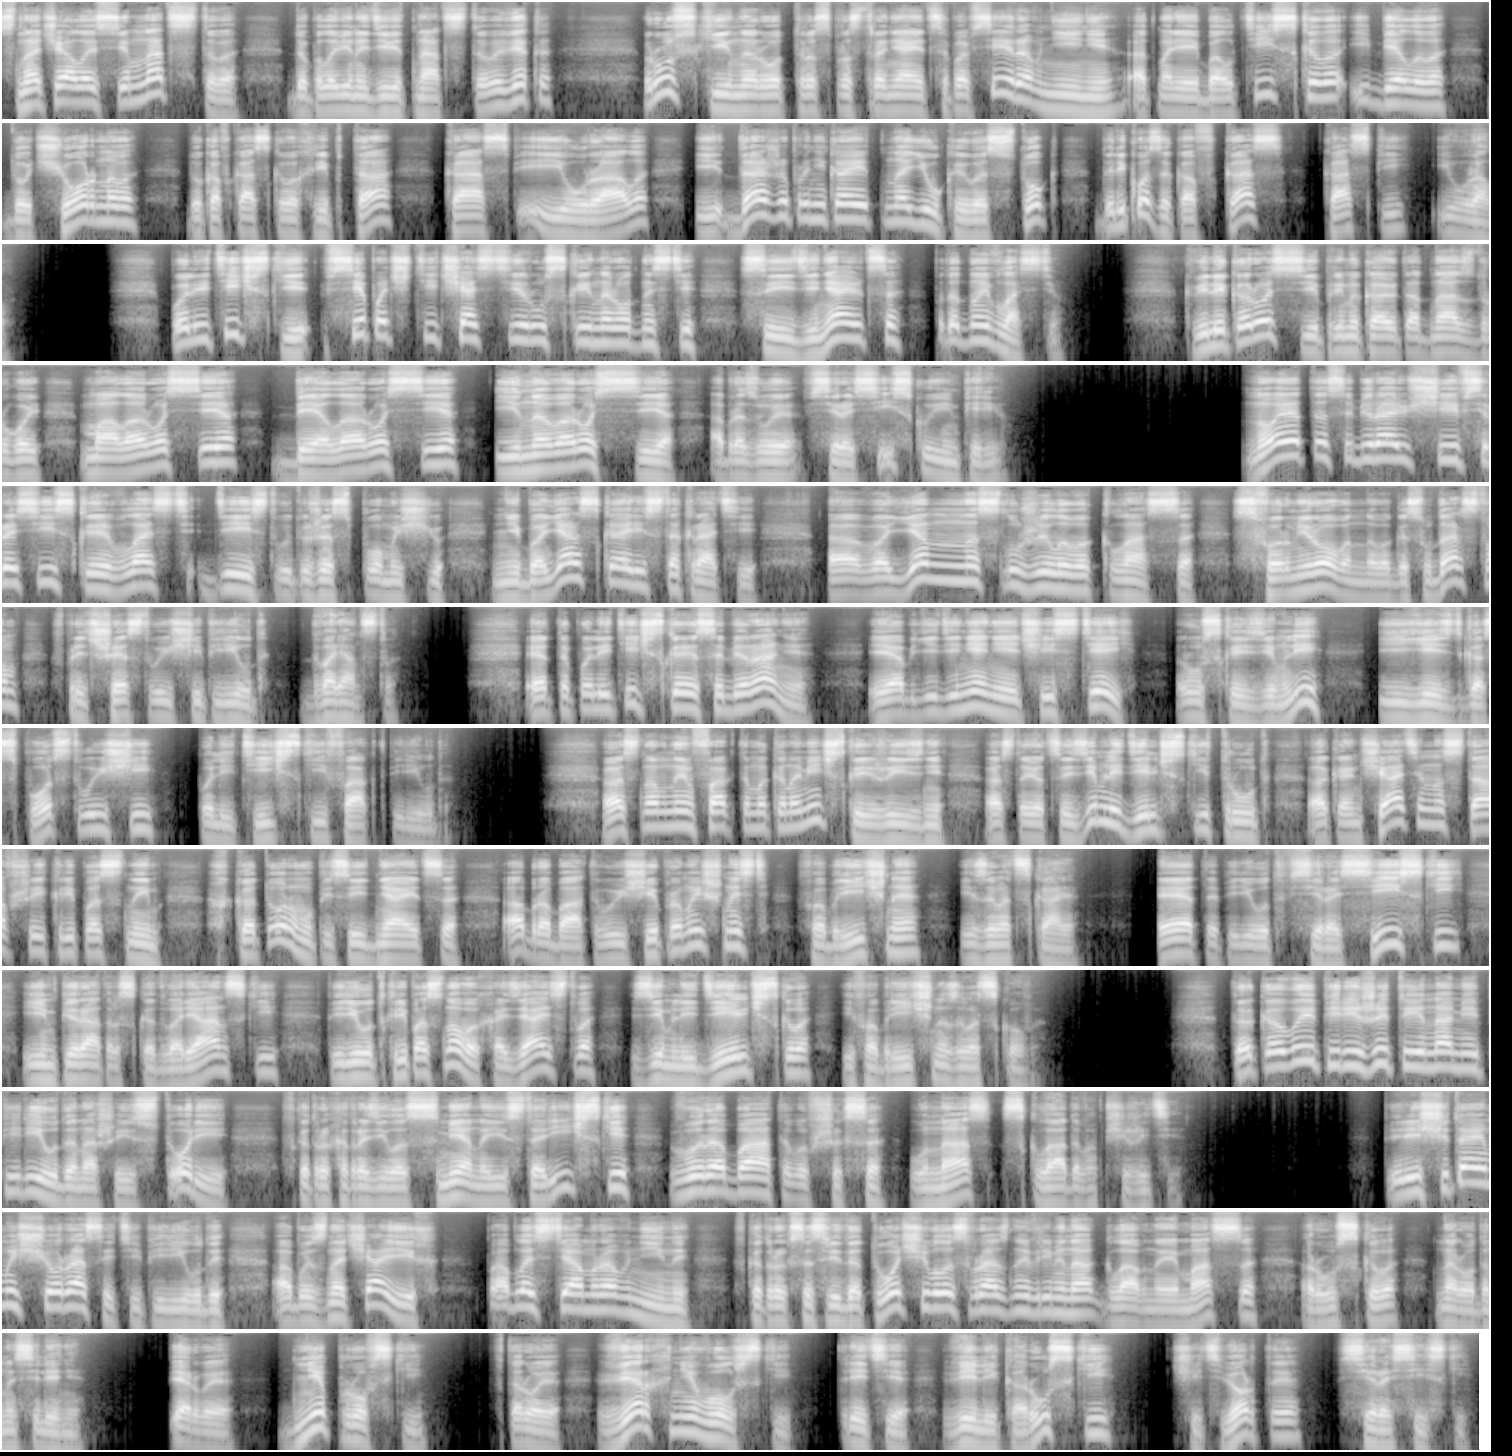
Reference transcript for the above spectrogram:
С начала XVII до половины XIX века русский народ распространяется по всей равнине от морей Балтийского и Белого до Черного, до Кавказского хребта, Каспия и Урала, и даже проникает на юг и восток, далеко за Кавказ, Каспий и Урал. Политически все почти части русской народности соединяются под одной властью. К Великороссии примыкают одна с другой Малороссия, Белороссия и Новороссия, образуя Всероссийскую империю. Но эта собирающая всероссийская власть действует уже с помощью не боярской аристократии, а военно-служилого класса, сформированного государством в предшествующий период дворянства. Это политическое собирание и объединение частей – русской земли и есть господствующий политический факт периода. Основным фактом экономической жизни остается земледельческий труд, окончательно ставший крепостным, к которому присоединяется обрабатывающая промышленность, фабричная и заводская. Это период всероссийский и императорско-дворянский, период крепостного хозяйства, земледельческого и фабрично-заводского. Таковы пережитые нами периоды нашей истории, в которых отразилась смена исторически вырабатывавшихся у нас складов общежития. Пересчитаем еще раз эти периоды, обозначая их по областям равнины, в которых сосредоточивалась в разные времена главная масса русского народонаселения. Первое – Днепровский, второе – Верхневолжский, третье – Великорусский, четвертое – всероссийский.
